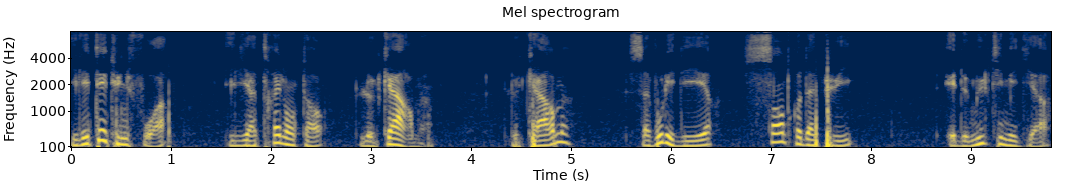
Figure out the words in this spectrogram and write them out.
Il était une fois, il y a très longtemps, le Carme. Le Carme, ça voulait dire centre d'appui et de multimédia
